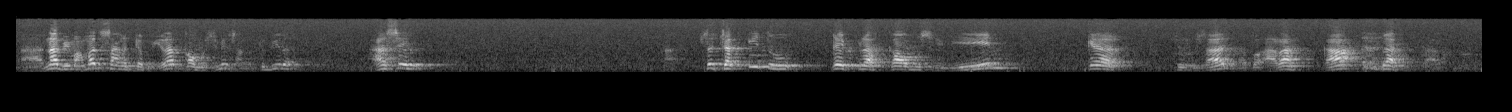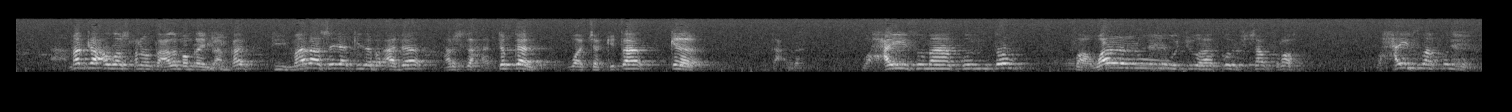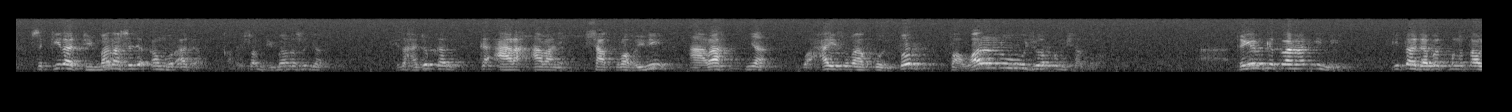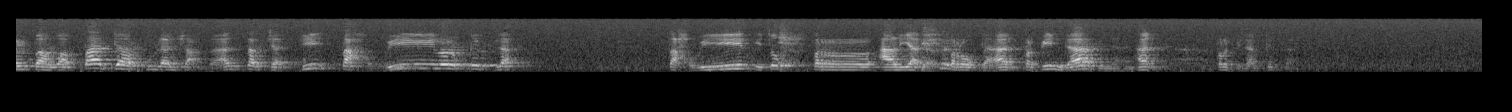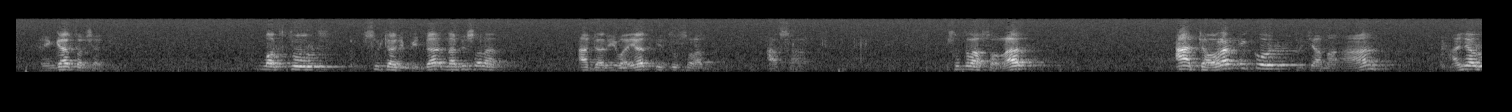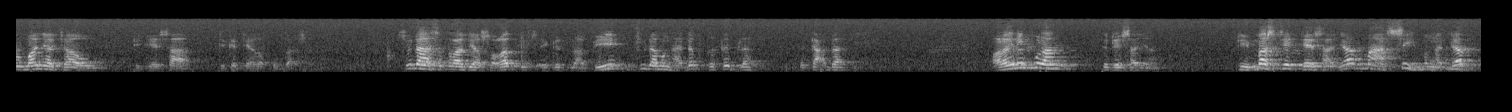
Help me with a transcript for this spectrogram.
Nah, Nabi Muhammad sangat gembira, kaum muslimin sangat gembira. Hasil. Nah, sejak itu kiblat kaum muslimin ke jurusan atau arah Ka'bah. Maka Allah Subhanahu wa taala memerintahkan di mana saja kita berada harus kita hadapkan wajah kita ke Ka'bah. Wa haitsu ma kuntum fawallu wujuhakum syatrah. Wa haitsu ma kuntum sekira di mana saja kamu berada. Kalau Islam di mana saja kita hadapkan ke arah-arahnya. Syatrah ini arahnya. Wa ma kuntum fawallu wujuhakum syatrah. Nah, dengan keterangan ini kita dapat mengetahui bahwa pada bulan Syaban terjadi tahwilul qiblah. Tahwil itu peralihan, perubahan, perpindahan, perpindahan qiblah. Hingga terjadi. Waktu sudah dipindah, Nabi sholat. Ada riwayat itu sholat asar. Setelah sholat, ada orang ikut berjamaah hanya rumahnya jauh di desa di daerah Kuba sana. Sudah setelah dia sholat ikut Nabi sudah menghadap ke kiblat ke Ka'bah. Orang ini pulang ke desanya. Di masjid desanya masih menghadap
